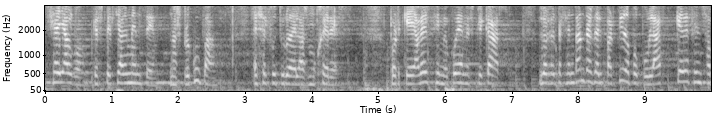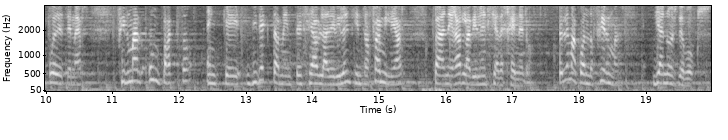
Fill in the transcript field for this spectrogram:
Si hay algo que especialmente nos preocupa, es el futuro de las mujeres porque a ver si me pueden explicar los representantes del Partido Popular qué defensa puede tener firmar un pacto en que directamente se habla de violencia intrafamiliar para negar la violencia de género. El problema cuando firmas ya no es de Vox.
